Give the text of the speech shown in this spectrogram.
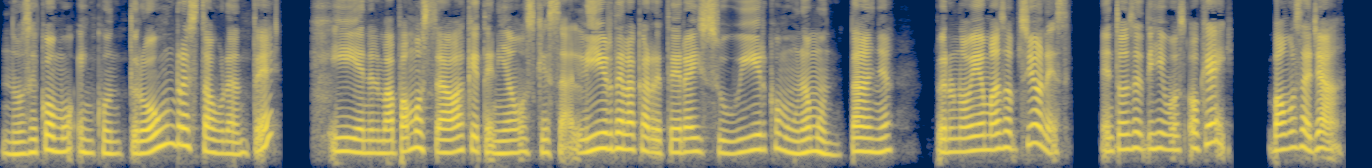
no sé cómo, encontró un restaurante y en el mapa mostraba que teníamos que salir de la carretera y subir como una montaña, pero no había más opciones. Entonces dijimos, ok, vamos allá.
